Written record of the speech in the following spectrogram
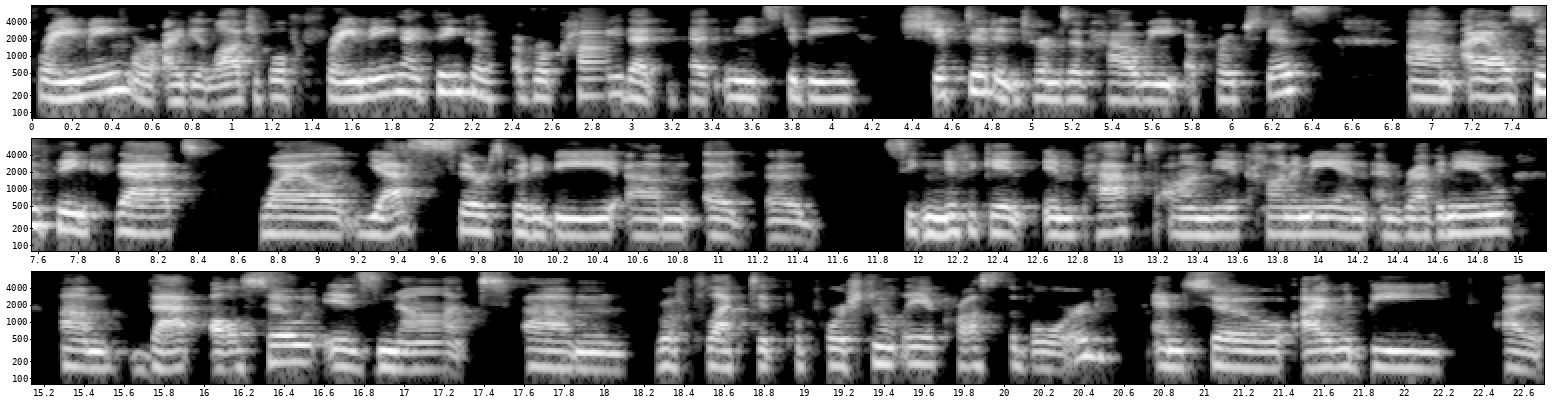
framing or ideological framing I think of, of that that needs to be shifted in terms of how we approach this. Um, I also think that while yes, there's going to be um, a, a, significant impact on the economy and, and revenue um, that also is not um, reflected proportionately across the board. And so I would be, I,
